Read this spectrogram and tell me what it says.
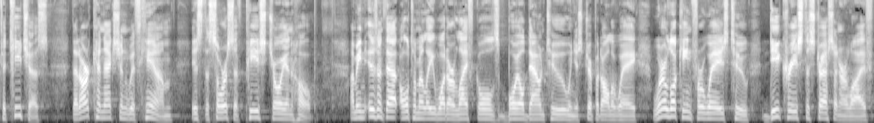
to teach us that our connection with Him is the source of peace, joy, and hope. I mean, isn't that ultimately what our life goals boil down to when you strip it all away? We're looking for ways to decrease the stress in our life,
